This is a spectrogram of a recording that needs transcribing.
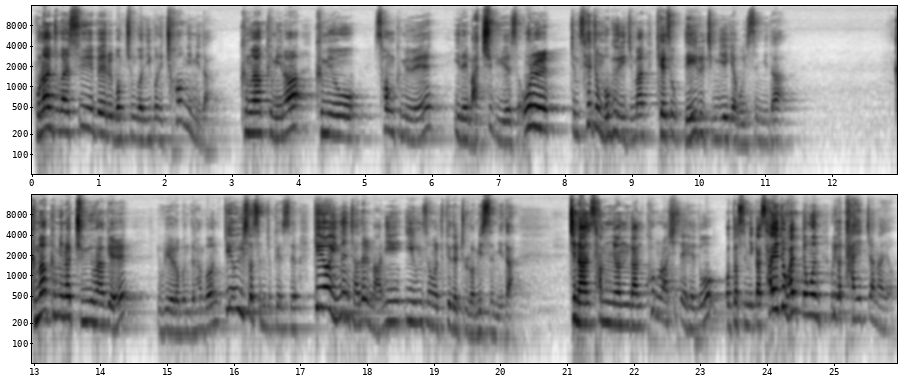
고난주간 수유 예배를 멈춘 건 이번이 처음입니다. 그만큼이나 금요 성금요의 일에 맞추기 위해서 오늘 지금 세종 목요일이지만 계속 내일을 지금 얘기하고 있습니다. 그만큼이나 중요하게 우리 여러분들 한번 깨어 있었으면 좋겠어요. 깨어 있는 자들만이 이 음성을 듣게 될 줄로 믿습니다. 지난 3년간 코로나 시대에도 어떻습니까? 사회적 활동은 우리가 다 했잖아요.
